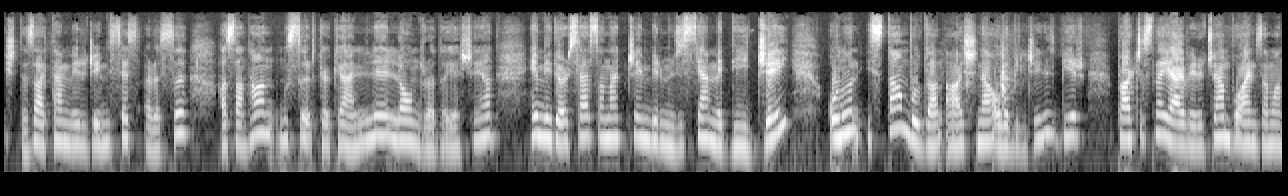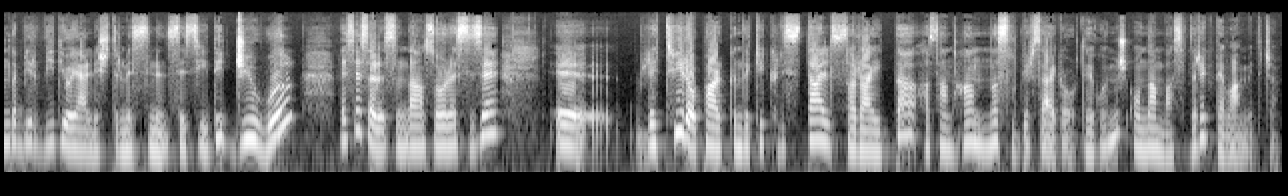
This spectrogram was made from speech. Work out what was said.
İşte zaten vereceğimiz ses arası Hasan Han Mısır kökenli Londra'da yaşayan hem bir görsel sanatçı hem bir müzisyen ve DJ. Onun İstanbul'dan aşina olabileceğiniz bir parçasına yer vereceğim. Bu aynı zamanda bir video yerleştirmesinin sesiydi. Jewel ve ses arasından sonra size e, Retiro Parkı'ndaki Kristal Saray'da Hasan Han nasıl bir sergi ortaya koymuş ondan bahsederek devam edeceğim.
